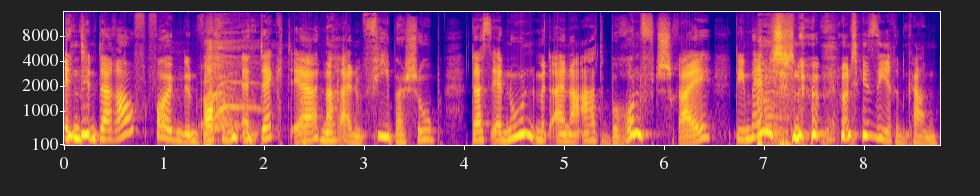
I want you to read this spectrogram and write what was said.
In den darauffolgenden Wochen entdeckt er nach einem Fieberschub, dass er nun mit einer Art Brunftschrei die Menschen hypnotisieren kann.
